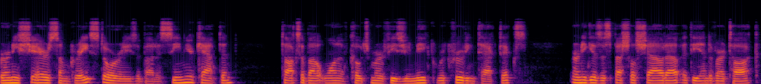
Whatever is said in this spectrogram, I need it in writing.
Ernie shares some great stories about a senior captain, talks about one of Coach Murphy's unique recruiting tactics. Ernie gives a special shout out at the end of our talk,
